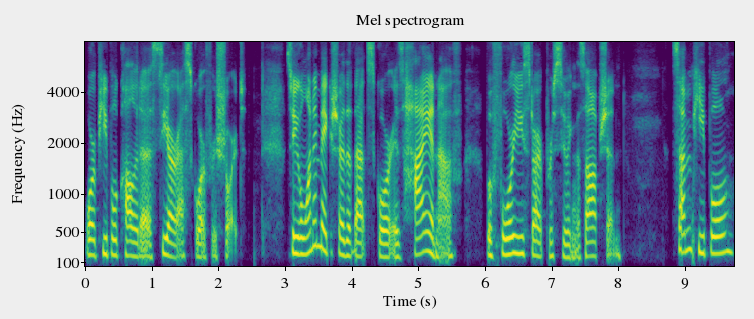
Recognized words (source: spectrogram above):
or people call it a CRS score for short. So, you'll want to make sure that that score is high enough before you start pursuing this option. Some people,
